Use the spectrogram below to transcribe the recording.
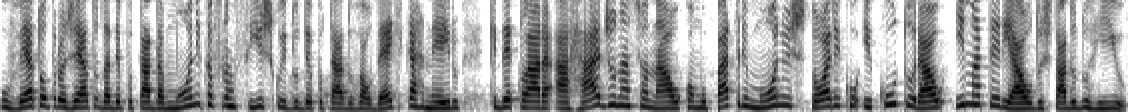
o veto ao projeto da deputada Mônica Francisco e do deputado Valdec Carneiro, que declara a Rádio Nacional como patrimônio histórico e cultural imaterial do Estado do Rio.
